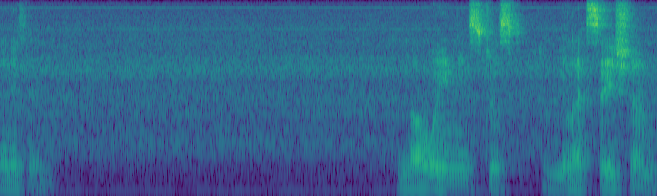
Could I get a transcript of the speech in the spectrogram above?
anything. Allowing is just relaxation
